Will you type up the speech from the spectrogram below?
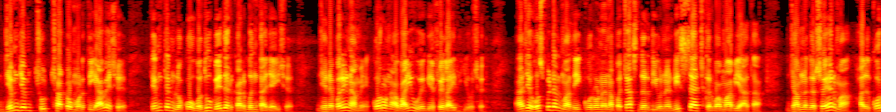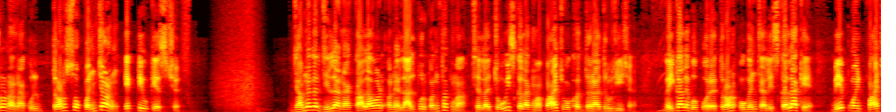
જેમ જેમ છૂટછાટો મળતી આવે છે, તેમ તેમ લોકો વધુ બેદરકાર બનતા જાય છે. જેને પરિણામે કોરોના વાયુ વેગે ફેલાઈ રહ્યો છે. આજે હોસ્પિટલમાંથી કોરોનાના પચાસ દર્દીઓને ડિસ્ચાર્જ કરવામાં આવ્યા હતા. જામનગર શહેરમાં હાલ કોરોનાના કુલ ત્રણસો પંચાણું એક્ટિવ કેસ છે. જામનગર જિલ્લાના કાલાવડ અને લાલપુર પંથકમાં છેલ્લા ચોવીસ કલાકમાં પાંચ વખત ધરાધ્રુજી છે. ગઈકાલે બપોરે ત્રણ ઓગણચાલીસ કલાકે બે પોઈન્ટ પાંચ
